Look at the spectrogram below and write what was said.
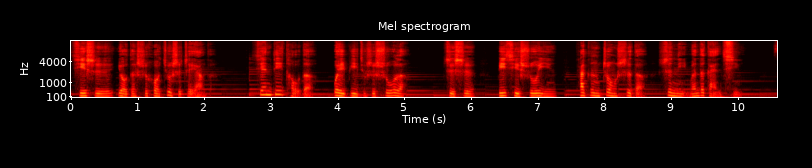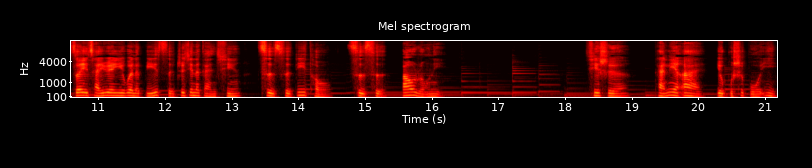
其实有的时候就是这样的，先低头的。未必就是输了，只是比起输赢，他更重视的是你们的感情，所以才愿意为了彼此之间的感情，次次低头，次次包容你。其实谈恋爱又不是博弈，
